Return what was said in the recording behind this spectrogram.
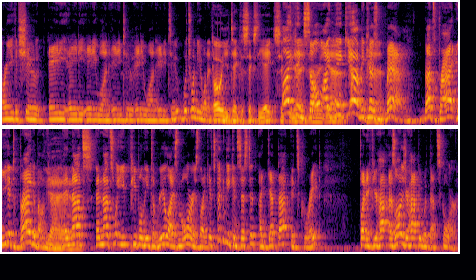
Or you could shoot 80, 80, 81, 82, 81, 82. Which one do you want to do? Oh, you take the 68, 69. I think so. I yeah. think yeah, because Yeah. man, that's brag. You get to brag about that, Yeah, and that's and that's what you, people need to realize more is like it's good to be consistent. I get that. It's great, but if you're ha- as long as you're happy with that score,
